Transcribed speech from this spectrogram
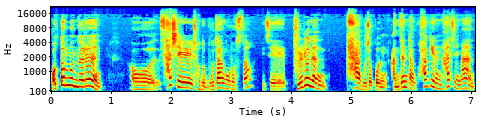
어떤 분들은 어 사실 저도 무당으로서 이제 불륜은 다 무조건 안 된다고 하기는 하지만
